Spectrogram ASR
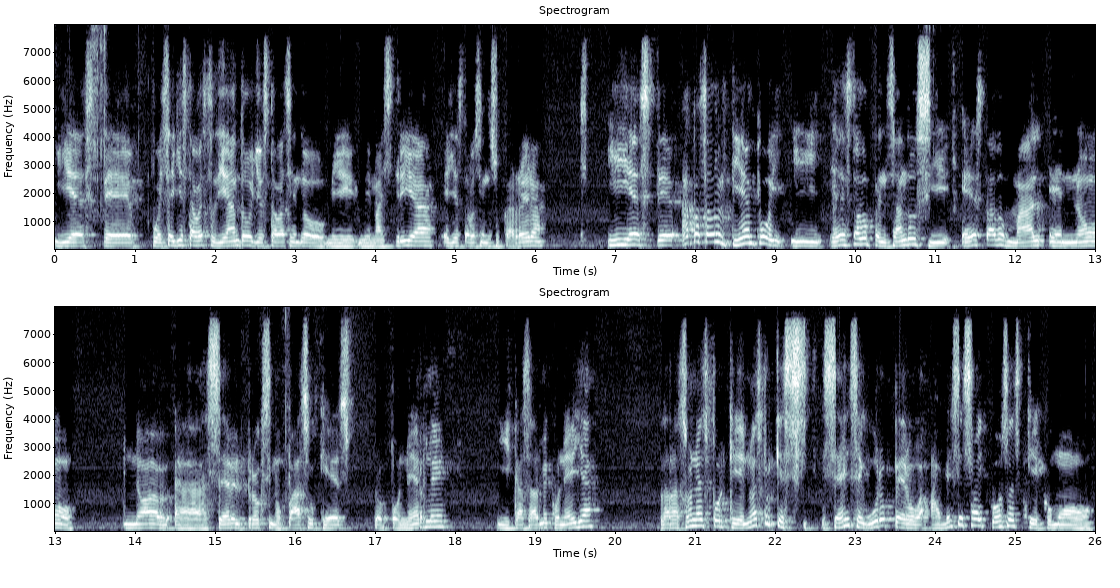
y este, pues ella estaba estudiando, yo estaba haciendo mi, maestría, ella estaba haciendo su carrera. Y este, ha pasado el tiempo y, he estado pensando si he estado mal en no, no hacer el próximo paso que es proponerle y casarme con ella. La razón es porque, no es porque sea inseguro, pero a veces hay cosas que como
